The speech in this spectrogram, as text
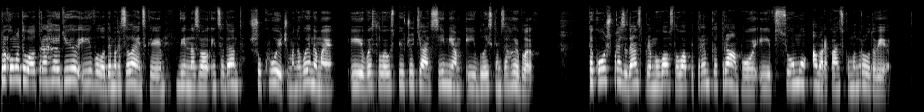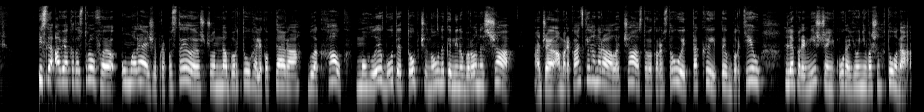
Прокоментував трагедію і Володимир Зеленський. Він назвав інцидент шокуючими новинами і висловив співчуття сім'ям і близьким загиблих. Також президент спрямував слова підтримки Трампу і всьому американському народові. Після авіакатастрофи у мережі припустили, що на борту гелікоптера Black Hawk могли бути топ-чиновники Міноборони США, адже американські генерали часто використовують такий тип бортів для переміщень у районі Вашингтона.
